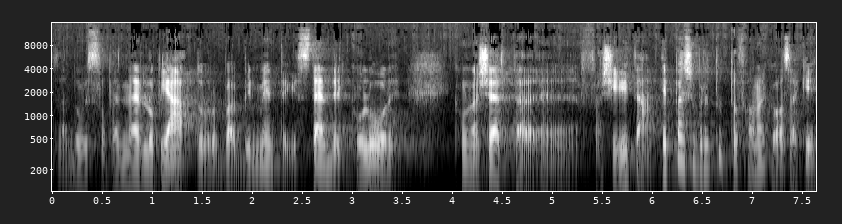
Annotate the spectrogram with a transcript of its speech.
usando questo pennello piatto probabilmente che stende il colore con una certa eh, facilità e poi soprattutto fa una cosa che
